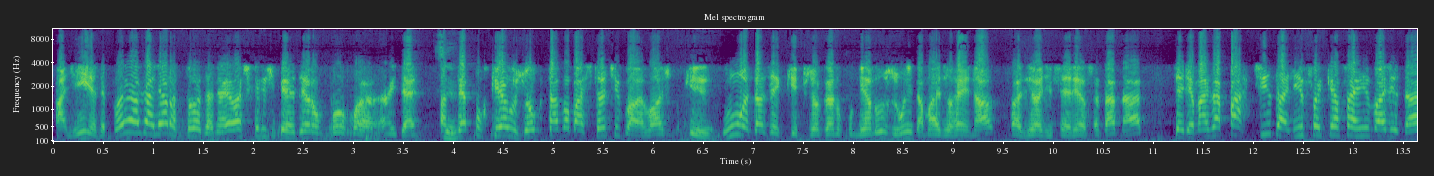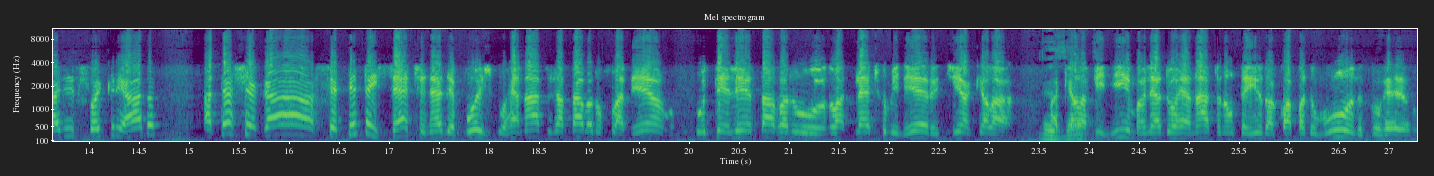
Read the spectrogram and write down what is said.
Palhinha, depois a galera toda, né? Eu acho que eles perderam um pouco a, a ideia. Sim. Até porque o jogo estava bastante igual. É lógico que uma das equipes jogando com menos um, ainda mais o Reinaldo, fazia uma diferença danada. Seria, mas a partir dali foi que essa rivalidade foi criada até chegar a 77, né? Depois que o Renato já estava no Flamengo, o Tele estava no, no Atlético Mineiro e tinha aquela Exato. aquela pinima né, do Renato não ter ido à Copa do Mundo, que o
